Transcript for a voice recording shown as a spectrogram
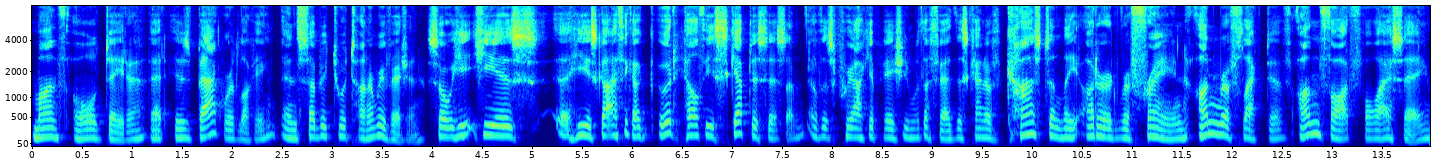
month old data that is backward looking and subject to a ton of revision. So he, he is uh, he has got, I think, a good, healthy skepticism of this preoccupation with the Fed, this kind of constantly uttered refrain, unreflective, unthoughtful, I say,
